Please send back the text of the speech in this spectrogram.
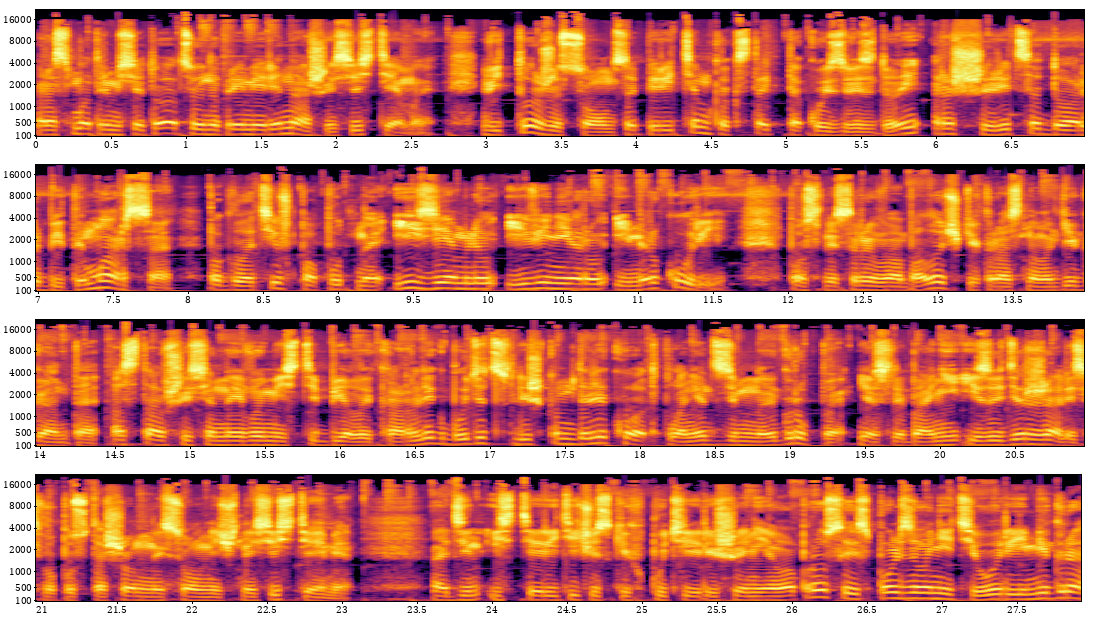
Рассмотрим ситуацию на примере нашей системы. Ведь тоже Солнце перед тем, как стать такой звездой, расширится до орбиты Марса, поглотив попутно и Землю, и Венеру, и Меркурий. После срыва оболочки красного гиганта, оставшийся на его месте белый карлик будет слишком далеко от планет земной группы, если бы они и задержались в опустошенной Солнечной системе. Один из теоретических путей решения вопроса – использование теории миграции,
